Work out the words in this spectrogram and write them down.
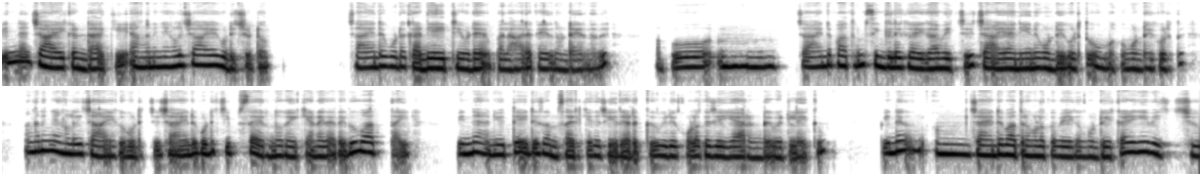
പിന്നെ ചായയൊക്കെ ഉണ്ടാക്കി അങ്ങനെ ഞങ്ങൾ ചായ കുടിച്ചു കേട്ടോ ചായന്റെ കൂടെ കടിയായിട്ട് ഇവിടെ പലഹാരമൊക്കെ ആയിരുന്നു ഉണ്ടായിരുന്നത്. അപ്പോൾ ചായന്റെ പാത്രം സിങ്കിലേക്ക് കഴുകാൻ വെച്ച് ചായ അനിയന് കൊണ്ടുപോയി കൊടുത്തു ഉമ്മക്കും കൊണ്ടുപോയി കൊടുത്ത്. അങ്ങനെ ഞങ്ങൾ ചായയൊക്കെ കുടിച്ച് ചായന്റെ കൂടെ ചിപ്സ് ആയിരുന്നു കഴിക്കാനായത് അതായത് വർത്തായി പിന്നെ അനിയത്തിയായിട്ട് സംസാരിക്കുകയൊക്കെ ചെയ്ത്. ഇടയ്ക്ക് വീഡിയോ കോളൊക്കെ ചെയ്യാറുണ്ട് വീട്ടിലേക്ക്. പിന്നെ ചായന്റെ പാത്രങ്ങളൊക്കെ വേഗം കൊണ്ടുപോയി കഴുകി വെച്ചു.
